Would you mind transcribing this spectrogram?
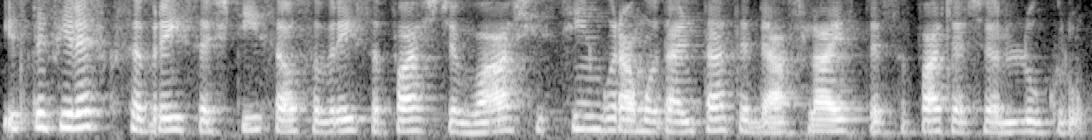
Este firesc să vrei să știi sau să vrei să faci ceva și singura modalitate de a afla este să faci acel lucru.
